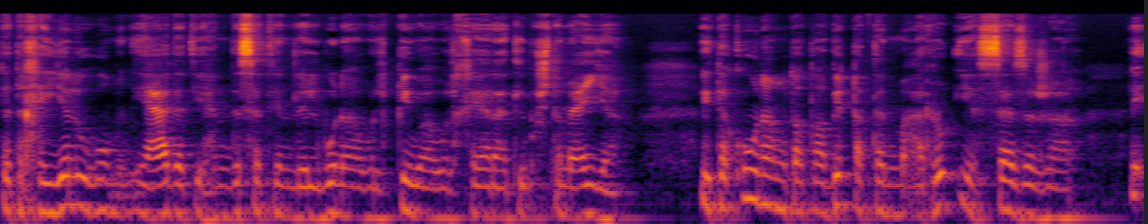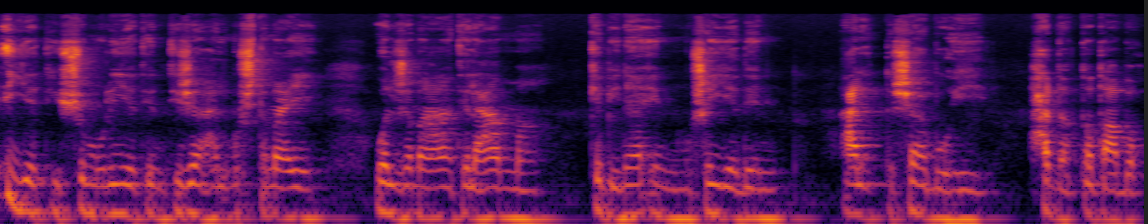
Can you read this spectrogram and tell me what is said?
تتخيله من إعادة هندسة للبنى والقوى والخيارات المجتمعية لتكون متطابقة مع الرؤية الساذجة لأية شمولية تجاه المجتمع والجماعات العامة كبناء مشيد على التشابه حد التطابق.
